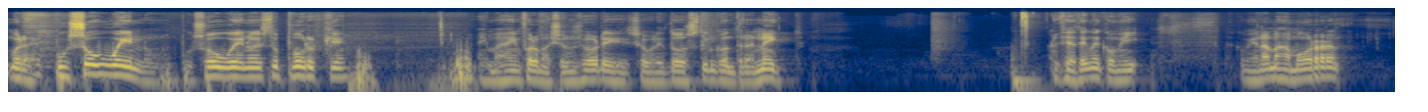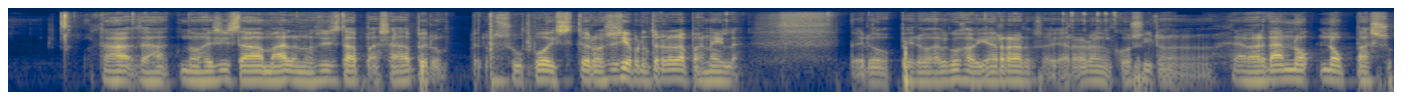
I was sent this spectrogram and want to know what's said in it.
Bueno, puso bueno, puso bueno esto porque hay más información sobre, sobre Dustin contra Nate. Fíjate que me comí, me comí una mazamorra. no sé si estaba mala, no sé si estaba pasada, pero, pero supo. No sé si de pronto era la panela. Pero, pero algo sabía raro, sabía raro en el cocino. La verdad no, no pasó,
